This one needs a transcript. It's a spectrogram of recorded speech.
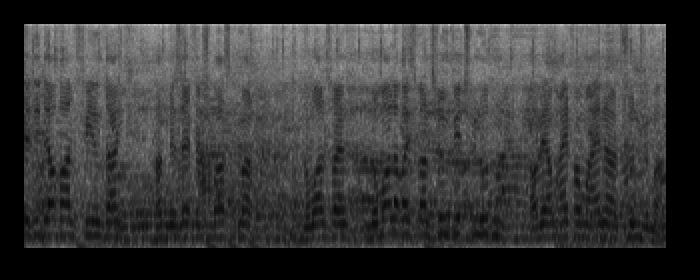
Alle, die da waren, vielen Dank. Hat mir sehr viel Spaß gemacht. Normal, normalerweise waren es 45 Minuten, aber wir haben einfach mal eineinhalb Stunden gemacht.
